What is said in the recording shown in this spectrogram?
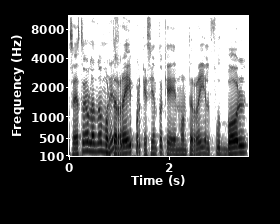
O sea, estoy hablando de Por eso. Monterrey porque siento que en Monterrey el fútbol,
